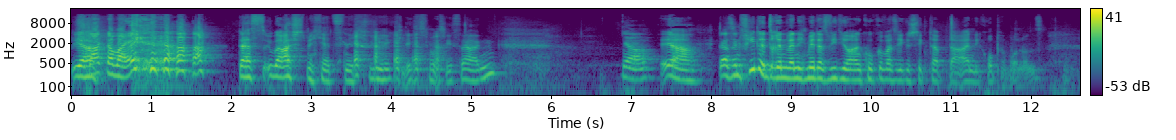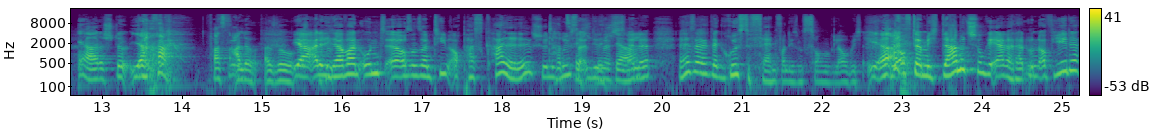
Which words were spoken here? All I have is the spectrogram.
Ja. stark dabei. Das überrascht mich jetzt nicht wirklich, muss ich sagen. Ja. Ja, da sind viele drin, wenn ich mir das Video angucke, was ihr geschickt habt, da in die Gruppe von uns. Ja, das stimmt. Ja, fast alle. Also, Ja, alle, die da waren und äh, aus unserem Team auch Pascal. Schöne Grüße an dieser ja. Stelle. Er ist ja der größte Fan von diesem Song, glaube ich. Ja. Wie oft er mich damit schon geärgert hat. Und auf jede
